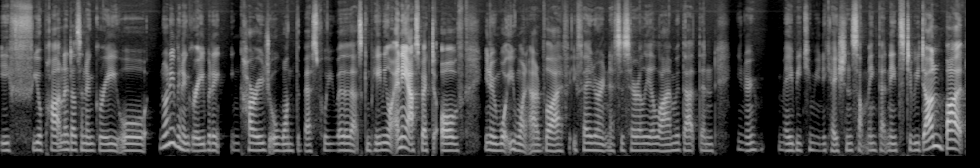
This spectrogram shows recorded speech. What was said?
if your partner doesn't agree or not even agree, but encourage or want the best for you, whether that's competing or any aspect of, you know, what you want out of life, if they don't necessarily align with that, then, you know, maybe communication something that needs to be done. But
